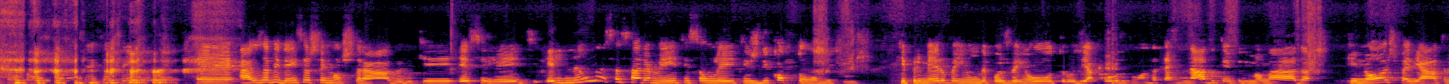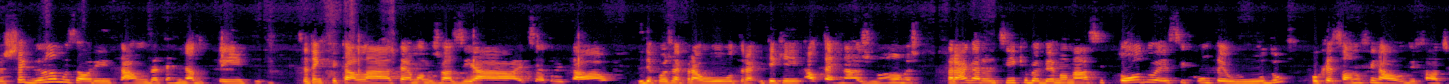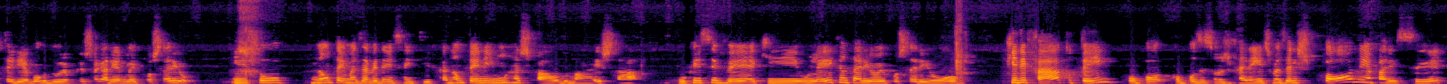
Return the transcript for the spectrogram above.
assim. É, as evidências têm mostrado de que esse leite, ele não necessariamente são leites dicotômicos, que primeiro vem um, depois vem outro, de acordo com um determinado tempo de mamada que nós, pediatras, chegamos a orientar um determinado tempo. Você tem que ficar lá até a mama esvaziar, etc e tal, e depois vai para outra, e tem que alternar as mamas para garantir que o bebê mamasse todo esse conteúdo, porque só no final, de fato, teria gordura, porque chegaria no leite posterior. Isso não tem mais evidência científica, não tem nenhum respaldo mais, tá? O que se vê é que o leite anterior e posterior que de fato compo composições diferentes, mas eles podem aparecer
